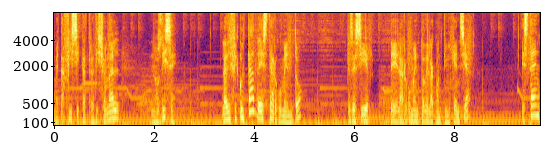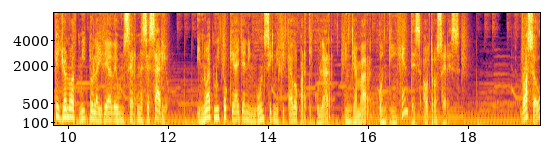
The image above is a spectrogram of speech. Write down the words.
metafísica tradicional, nos dice, la dificultad de este argumento, es decir, del argumento de la contingencia, está en que yo no admito la idea de un ser necesario, y no admito que haya ningún significado particular en llamar contingentes a otros seres. Russell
